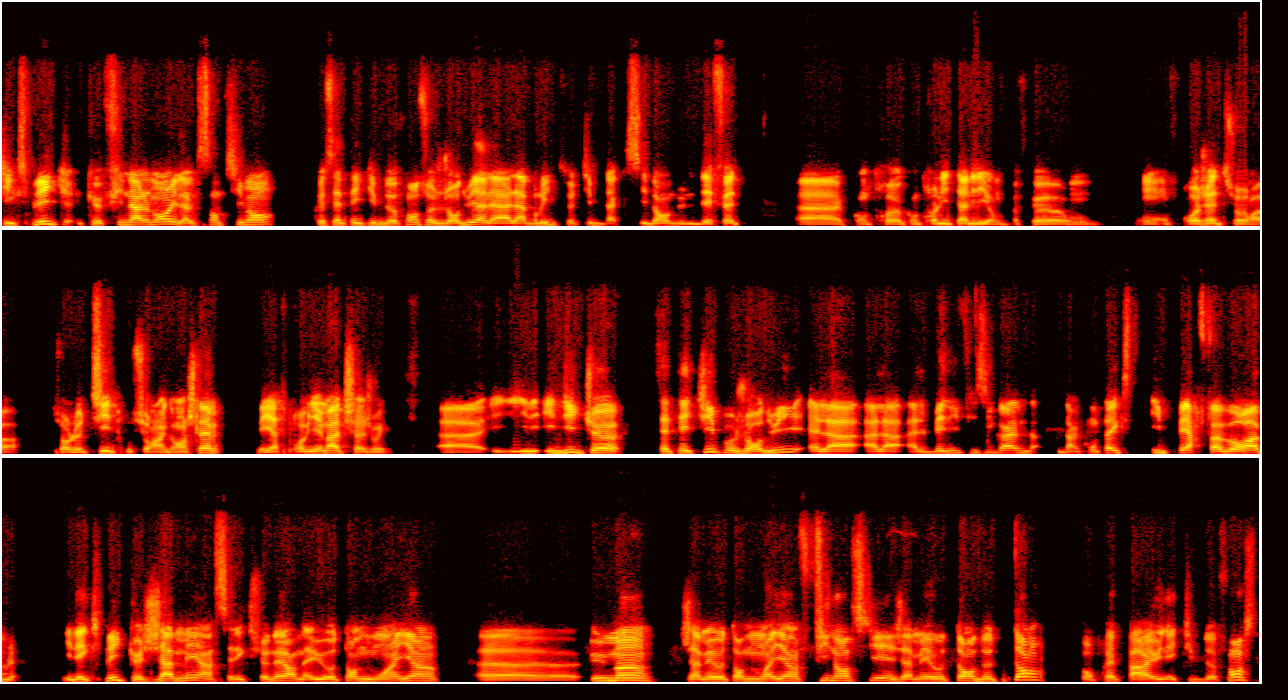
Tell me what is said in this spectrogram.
explique que finalement, il a le sentiment que cette équipe de France aujourd'hui, elle est à l'abri de ce type d'accident, d'une défaite contre, contre l'Italie. Parce qu'on on, se projette sur, euh, sur le titre ou sur un grand chelem, mais il y a ce premier match à jouer. Euh, il, dit que cette équipe aujourd'hui, elle, a, elle, bénéficie quand même d'un contexte hyper favorable. Il explique que jamais un sélectionneur n'a eu autant de moyens euh, humains, jamais autant de moyens financiers, jamais autant de temps pour préparer une équipe de France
